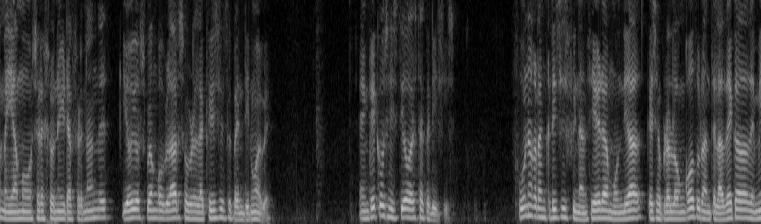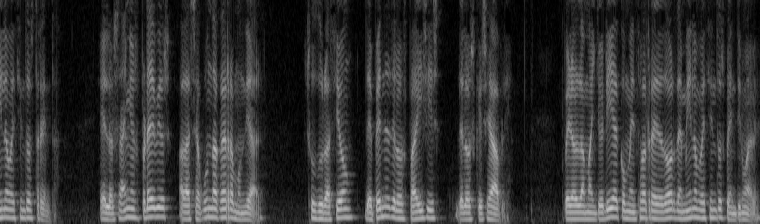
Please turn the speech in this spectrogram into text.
me llamo Sergio Neira Fernández y hoy os vengo a hablar sobre la crisis del 29. ¿En qué consistió esta crisis? Fue una gran crisis financiera mundial que se prolongó durante la década de 1930, en los años previos a la Segunda Guerra Mundial. Su duración depende de los países de los que se hable, pero la mayoría comenzó alrededor de 1929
